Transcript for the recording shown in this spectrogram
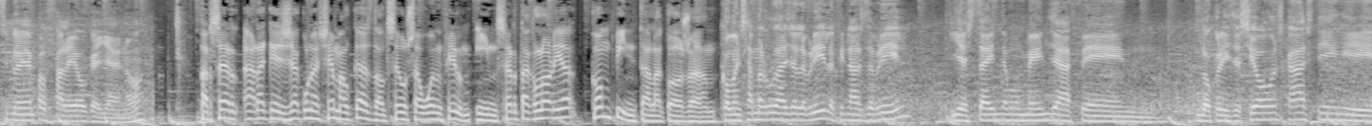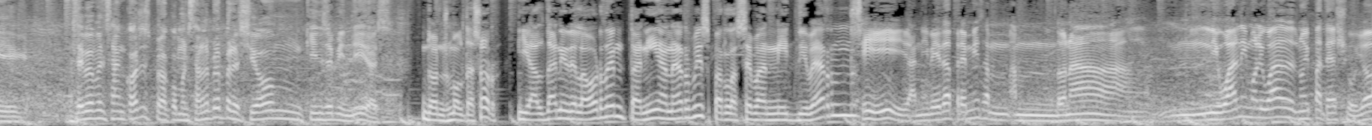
simplement pel jaleo que hi ha, no? Per cert, ara que ja coneixem el cas del seu següent film, Incerta Glòria, com pinta la cosa? Començam el rodatge a l'abril, a finals d'abril, i estem de moment ja fent localitzacions, càsting i estem avançant coses, però començant la preparació en 15-20 dies. Doncs molta sort. I el Dani de la Orden tenia nervis per la seva nit d'hivern? Sí, a nivell de premis em, em dona... Ni igual ni molt igual no hi pateixo. Jo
